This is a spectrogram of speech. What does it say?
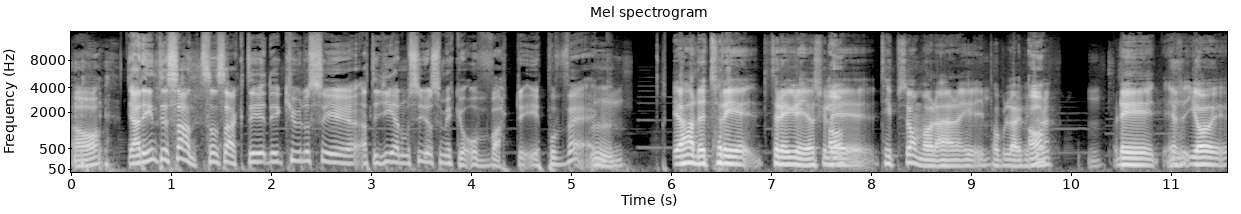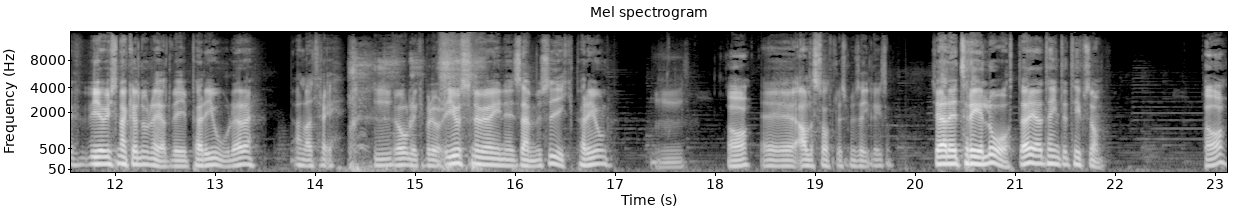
Ja. ja, det är intressant. Som sagt, det, det är kul att se att det genomsyrar så mycket och vart det är på väg. Mm. Jag hade tre, tre grejer jag skulle tipsa om var det här i populärkulturen. Mm. Och det är, jag, vi har ju snackat om det, att vi är perioder, alla tre. Mm. Vi har olika perioder. Just nu är jag inne i en sån här musikperiod. Mm. Ja. Eh, all sorters musik liksom. Så jag hade tre låtar jag tänkte tipsa om. Ja.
